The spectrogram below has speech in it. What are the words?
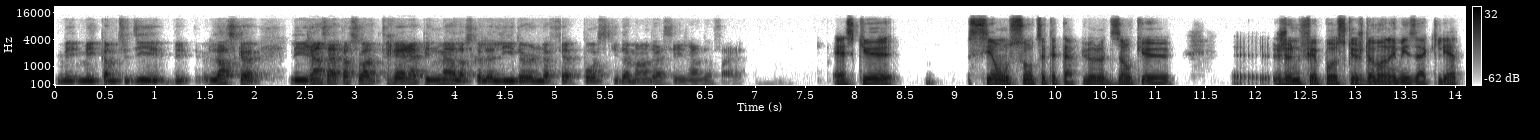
Mais, comme tu dis, lorsque les gens s'aperçoivent très rapidement lorsque le leader ne fait pas ce qu'il demande à ces gens de faire. Est-ce que si on saute cette étape-là, disons que euh, je ne fais pas ce que je demande à mes athlètes,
